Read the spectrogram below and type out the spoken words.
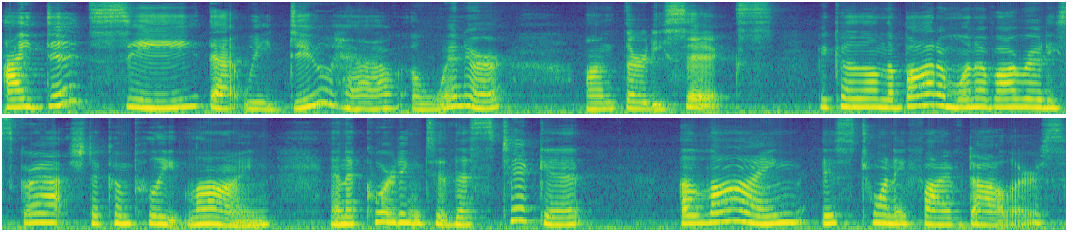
I did see that we do have a winner on 36 because on the bottom one I've already scratched a complete line and according to this ticket, a line is $25.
